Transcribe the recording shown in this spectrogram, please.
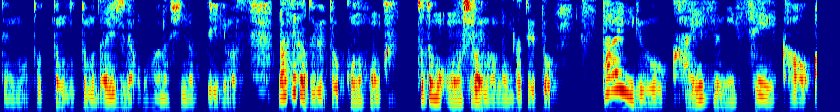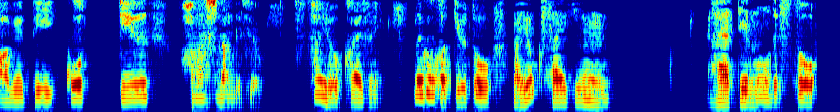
ても、とってもとっても大事なお話になっていきます。なぜかというと、この本、とても面白いのは何かというと、スタイルを変えずに成果を上げていこうっていう話なんですよ。スタイルを変えずに。どういうことかっていうと、まあ、よく最近、流行っているものですと、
